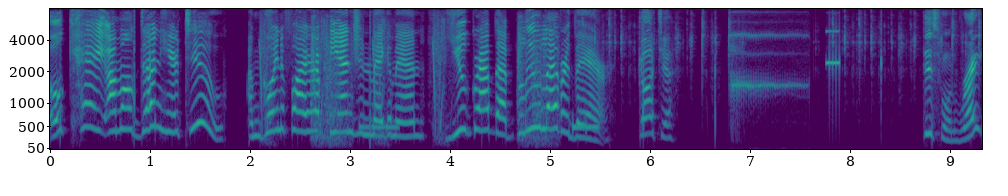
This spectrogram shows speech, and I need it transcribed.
Okay, I'm all done here too. I'm going to fire up the engine, Mega Man. You grab that blue lever there. Gotcha. This one, right?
